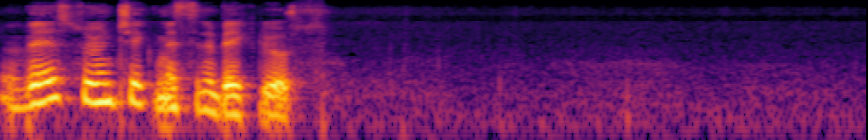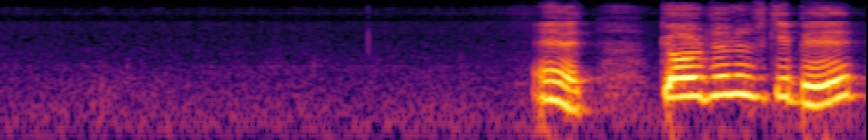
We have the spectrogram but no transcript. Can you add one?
ve suyun çekmesini bekliyoruz. Evet, gördüğünüz gibi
